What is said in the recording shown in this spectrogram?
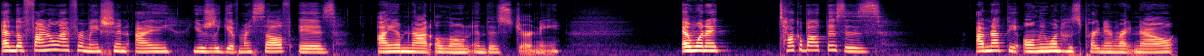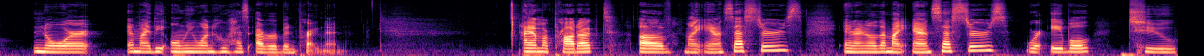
And the final affirmation I usually give myself is I am not alone in this journey. And when I talk about this is I'm not the only one who's pregnant right now, nor am I the only one who has ever been pregnant. I am a product of my ancestors, and I know that my ancestors were able to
